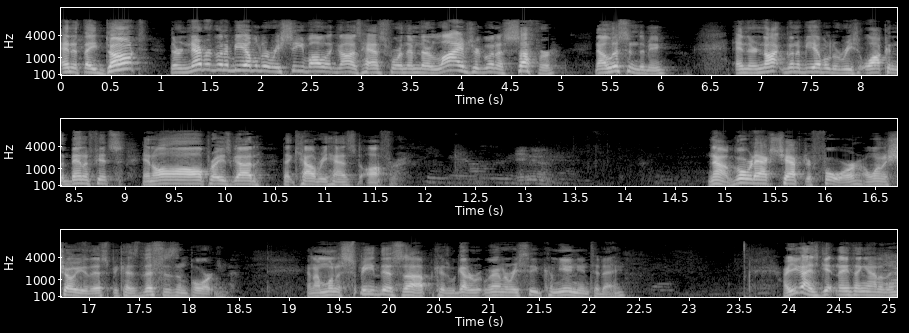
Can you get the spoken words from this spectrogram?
And if they don't, they're never going to be able to receive all that God has for them. Their lives are going to suffer. Now, listen to me. And they're not going to be able to re- walk in the benefits and all, praise God, that Calvary has to offer. Amen. Now, go over to Acts chapter 4. I want to show you this because this is important. And I'm going to speed this up because we got to, we're going to receive communion today. Are you guys getting anything out of this?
